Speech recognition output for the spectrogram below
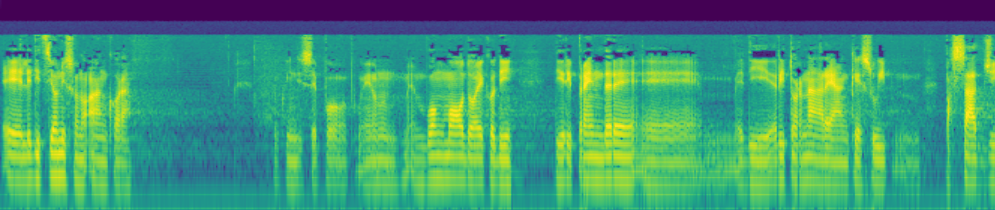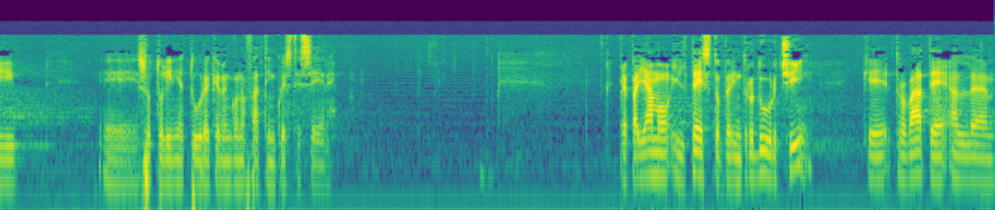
E le edizioni sono ancora, quindi può, è, un, è, un, buon modo ecco, di, di, riprendere e, e di ritornare anche sui passaggi e sottolineature che vengono fatte in queste sere. Prepariamo il testo per introdurci che trovate al,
